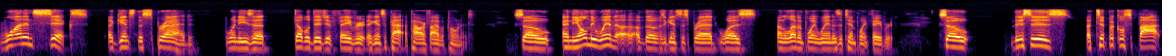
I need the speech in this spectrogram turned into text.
one and six against the spread when he's a double digit favorite against a, power five opponent. So, and the only win uh, of those against the spread was an 11 point win as a 10 point favorite. So, this is a typical spot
